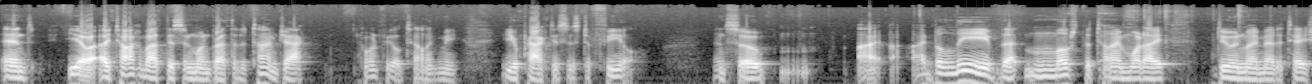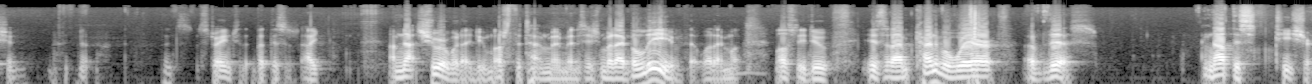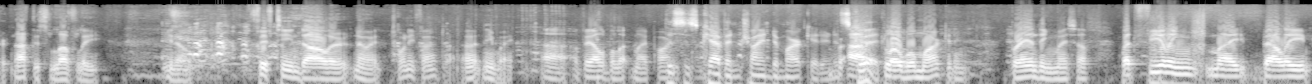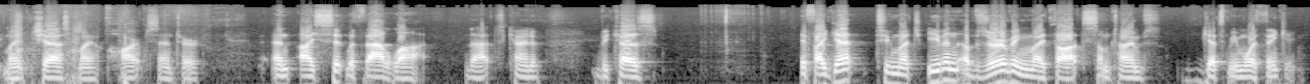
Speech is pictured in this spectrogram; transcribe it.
and you know I talk about this in one breath at a time. Jack Kornfield telling me your practice is to feel, and so I I believe that most of the time what I do in my meditation. It's strange, but this is I. I'm not sure what I do most of the time in my meditation, but I believe that what I mo- mostly do is that I'm kind of aware of this. Not this T-shirt, not this lovely, you know, fifteen dollar, no, twenty-five dollars. Uh, anyway, uh, available at my party. This is Kevin trying to market, and it's Uh, good. Global marketing, branding myself, but feeling my belly, my chest, my heart center, and I sit with that a lot. That's kind of because if I get too much, even observing my thoughts sometimes gets me more thinking.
